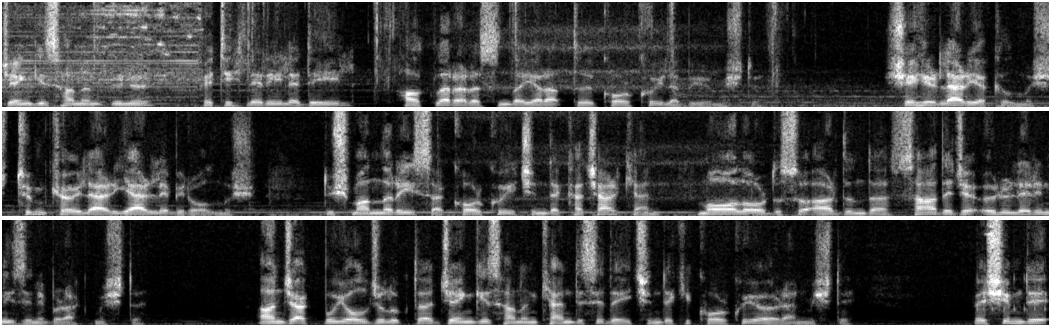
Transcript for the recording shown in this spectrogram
Cengiz Han'ın ünü fetihleriyle değil, halklar arasında yarattığı korkuyla büyümüştü. Şehirler yakılmış, tüm köyler yerle bir olmuş, düşmanları ise korku içinde kaçarken Moğol ordusu ardında sadece ölülerin izini bırakmıştı. Ancak bu yolculukta Cengiz Han'ın kendisi de içindeki korkuyu öğrenmişti. Ve şimdi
